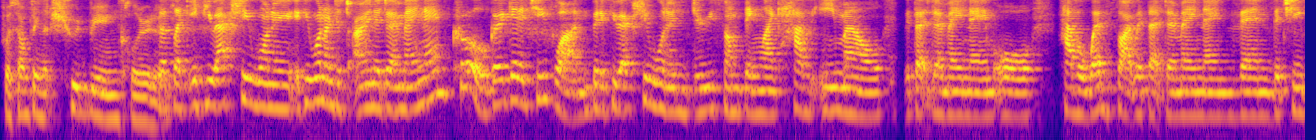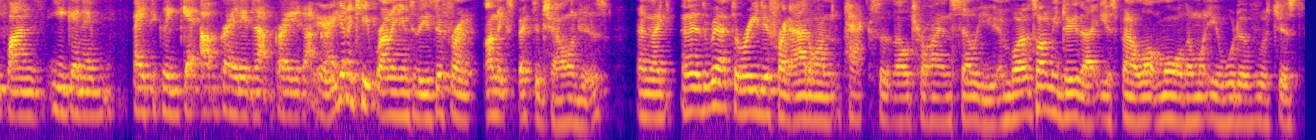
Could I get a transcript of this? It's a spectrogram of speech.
for something that should be included. So it's like if you actually want to, if you want to just own a domain name, cool, go get a cheap one. But if you actually want to do something like have email with that domain name or have a website with that domain name, then the cheap ones you're going to basically get upgraded and upgraded, upgraded. Yeah, you're going to keep running into these different unexpected challenges and like and there's about three different add-on packs that they'll try and sell you. And by the time you do that you spend a lot more than what you would have with just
